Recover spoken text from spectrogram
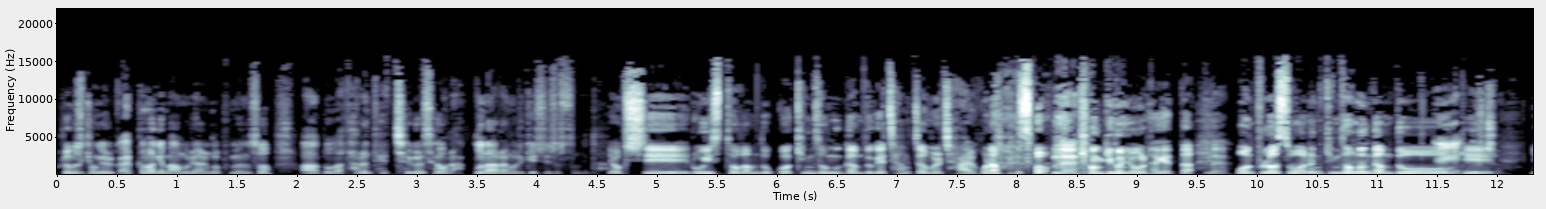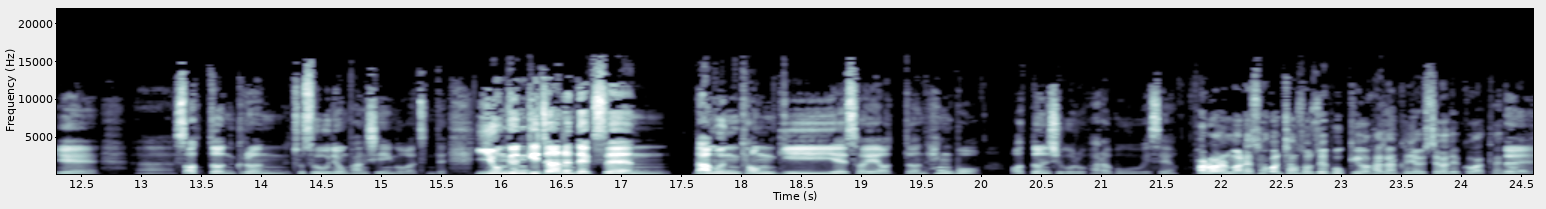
그러면서 경기를 깔끔하게 마무리하는 걸 보면서 아, 또 다른 대책을 세워놨구나라는 걸 느낄 수 있었습니다. 역시 로이스터 감독과 김성근 감독의 장점을 잘 혼합해서 네. 경기 운영을 하겠다. 네. 원 플러스 원은 김성근 감독이 예, 그렇죠. 예, 아, 썼던 그런 투수 운용 방식인 것 같은데 이용균 기자는 넥센 남은 경기에서의 어떤 행보 어떤 식으로 바라보고 계세요? 8월 말에 서건창 선수의 복귀가 가장 큰 열쇠가 될 것 같아요. 네.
